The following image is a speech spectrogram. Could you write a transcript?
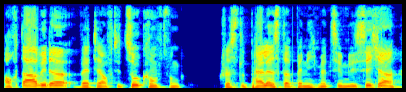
Auch da wieder Wette auf die Zukunft von Crystal Palace, da bin ich mir ziemlich sicher.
